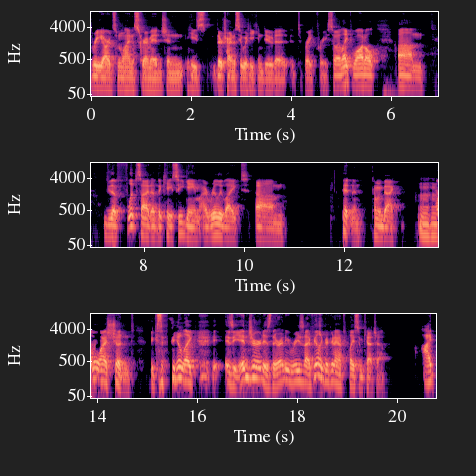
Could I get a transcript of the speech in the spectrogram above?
three yards from line of scrimmage, and he's they're trying to see what he can do to to break free. So I liked Waddle. Um, the flip side of the KC game, I really liked um, Pittman coming back. Mm-hmm. Tell me why I shouldn't, because I feel like is he injured? Is there any reason? I feel like they're going to have to play some catch up. I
